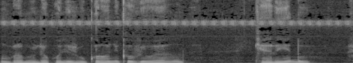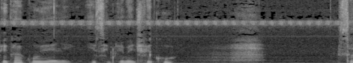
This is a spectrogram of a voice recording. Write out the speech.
um problema de alcoolismo crônico, viu ela né, querendo ficar com ele e simplesmente ficou. Só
